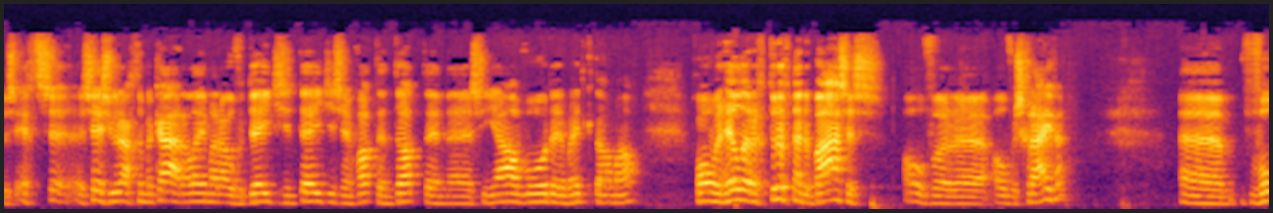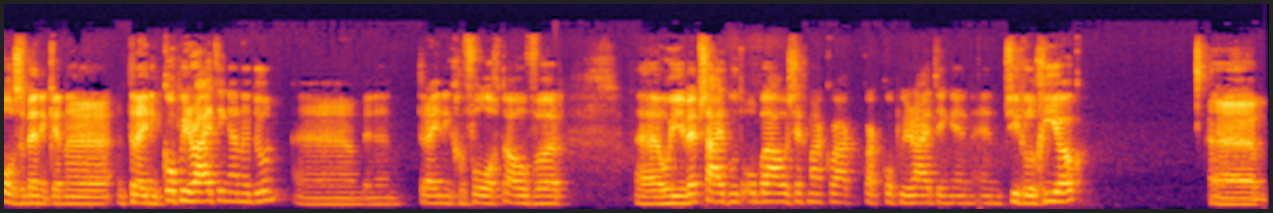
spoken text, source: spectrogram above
Dus echt ze- zes uur achter elkaar alleen maar over deetjes en teetjes en wat en dat en eh, signaalwoorden en weet ik het allemaal. Gewoon weer heel erg terug naar de basis over, eh, over schrijven. Ehm, vervolgens ben ik een, eh, een training copywriting aan het doen. Ehm ben een training gevolgd over hoe je je website moet opbouwen, zeg maar, qua, qua copywriting en, en psychologie ook. Ehm,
